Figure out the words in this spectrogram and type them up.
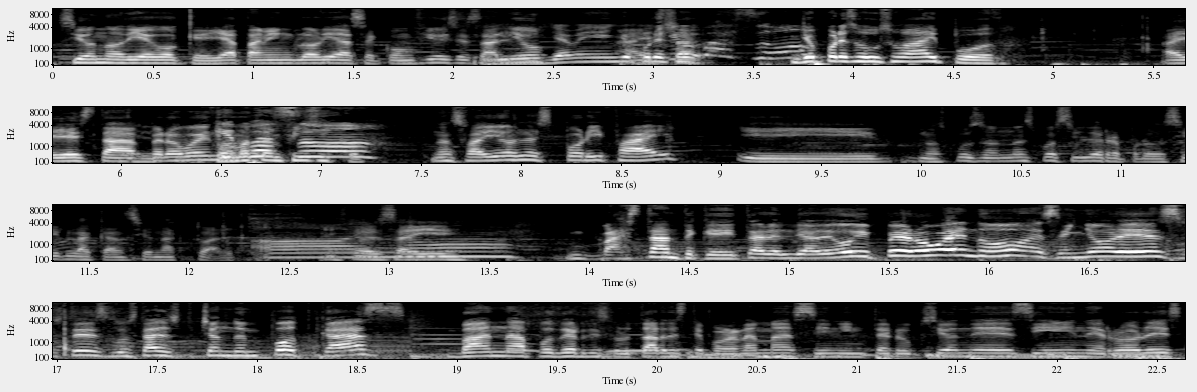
sí o no Diego, que ya también Gloria se confió y se salió. Ya ven, yo Ahí por está. eso, pasó? yo por eso uso iPod. Ahí está, El pero bueno, ¿Qué pasó? físico. nos falló el Spotify y nos puso no es posible reproducir la canción actual. Ay, Entonces no. ahí bastante que editar el día de hoy, pero bueno, señores, ustedes lo están escuchando en podcast, van a poder disfrutar de este programa sin interrupciones, sin errores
